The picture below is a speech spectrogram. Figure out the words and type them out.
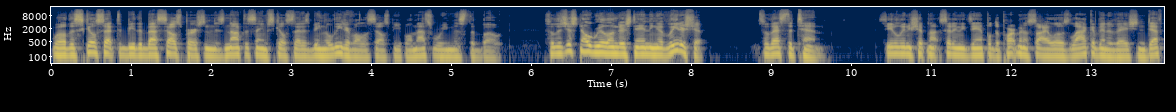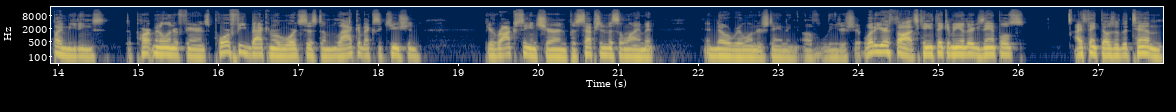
Well, the skill set to be the best salesperson is not the same skill set as being the leader of all the salespeople, and that's where we miss the boat. So there's just no real understanding of leadership. So that's the 10. See the leadership not setting the example, departmental silos, lack of innovation, death by meetings, departmental interference, poor feedback and reward system, lack of execution, bureaucracy and churn, perception misalignment, and no real understanding of leadership. What are your thoughts? Can you think of any other examples? I think those are the 10.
